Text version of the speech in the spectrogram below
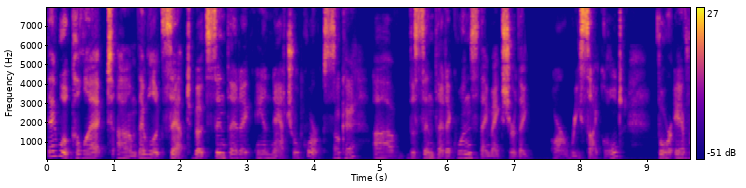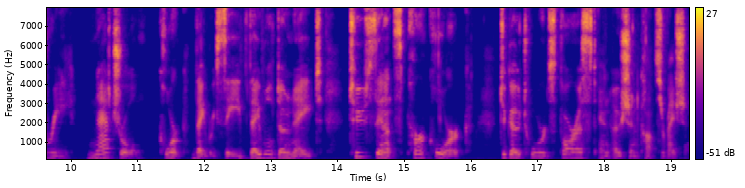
They will collect, um, they will accept both synthetic and natural corks. Okay. Uh, the synthetic ones, they make sure they are recycled. For every natural cork they receive, they will donate two cents per cork to go towards forest and ocean conservation.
